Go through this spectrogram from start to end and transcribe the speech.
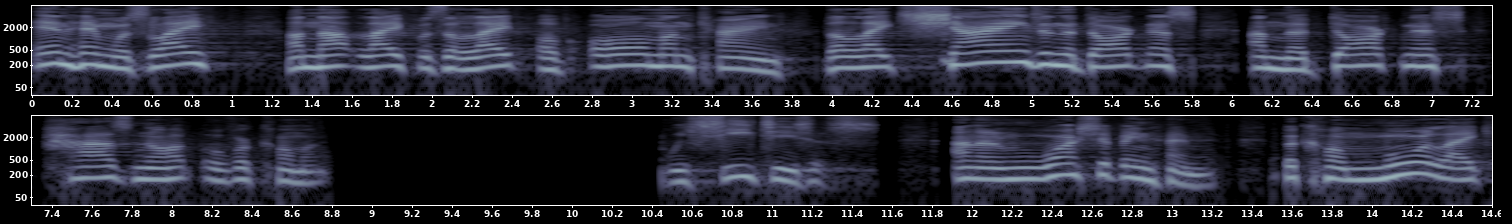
In him was life, and that life was the light of all mankind. The light shines in the darkness, and the darkness has not overcome it. We see Jesus, and in worshipping him, become more like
